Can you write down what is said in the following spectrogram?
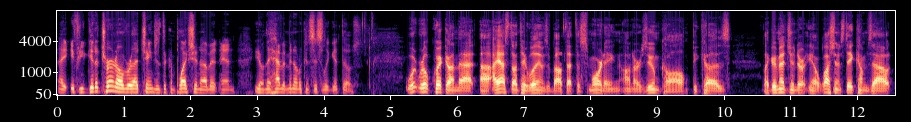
Uh, if you get a turnover, that changes the complexion of it, and you know they haven't been able to consistently get those. What, real quick on that, uh, I asked Donte Williams about that this morning on our Zoom call because, like I mentioned, you know, Washington State comes out,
